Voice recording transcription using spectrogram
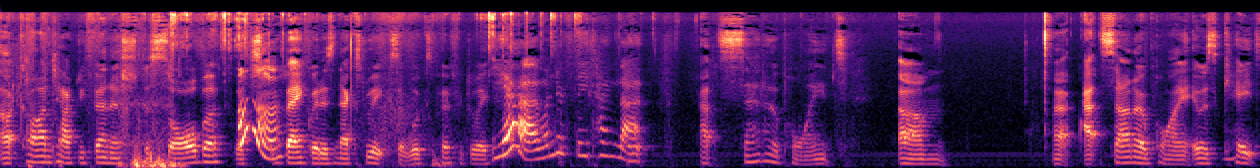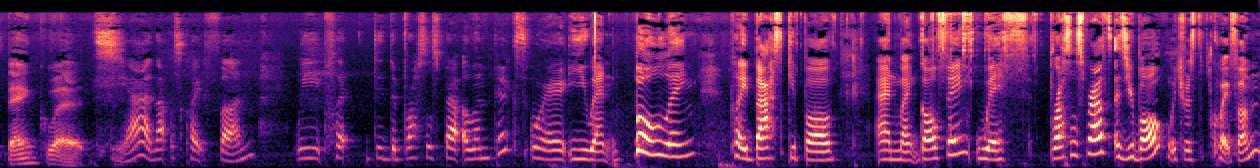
at Contact, we finished the Soul book, which oh. the banquet is next week, so it works perfectly. Yeah, I wonder if they timed that. At Centerpoint, um, at, at Centerpoint, it was mm-hmm. Kate's banquet. Yeah, that was quite fun. We pl- did the Brussels Sprout Olympics, where you went bowling, played basketball, and went golfing with Brussels sprouts as your ball, which was quite fun.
